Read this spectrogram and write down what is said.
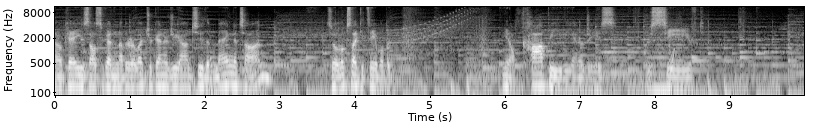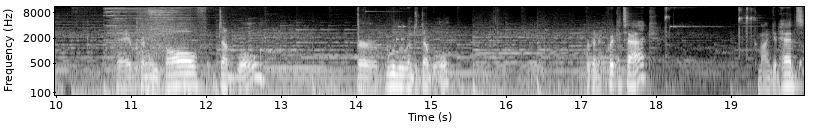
Okay, he's also got another electric energy onto the Magneton. So it looks like it's able to, you know, copy the energies received. Okay, we're going to evolve Dubwool. Or Wooloo into Dubwool. We're going to quick attack. Come on, get heads.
